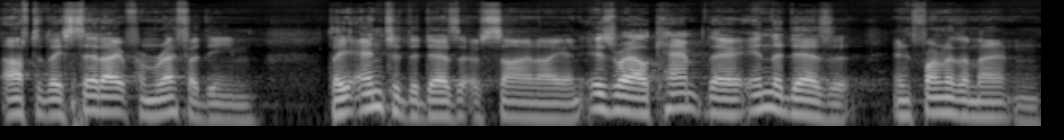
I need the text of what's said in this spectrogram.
After they set out from Rephidim, they entered the desert of Sinai, and Israel camped there in the desert in front of the mountain.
